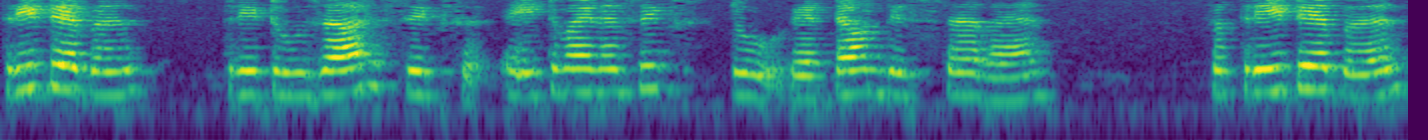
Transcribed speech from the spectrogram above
3 table 3 2s are 6. 8 minus 6 2. Get down this 7. So 3 table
